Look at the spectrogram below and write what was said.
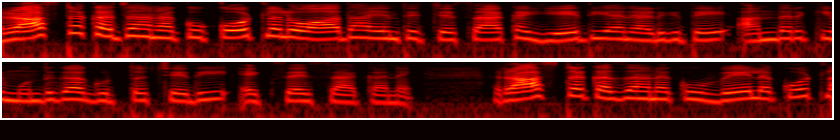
రాష్ట్ర ఖజానాకు కోట్లలో ఆదాయం తెచ్చే శాఖ ఏది అని అడిగితే అందరికీ ముందుగా గుర్తొచ్చేది ఎక్సైజ్ శాఖనే. రాష్ట్ర ఖజానాకు వేల కోట్ల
